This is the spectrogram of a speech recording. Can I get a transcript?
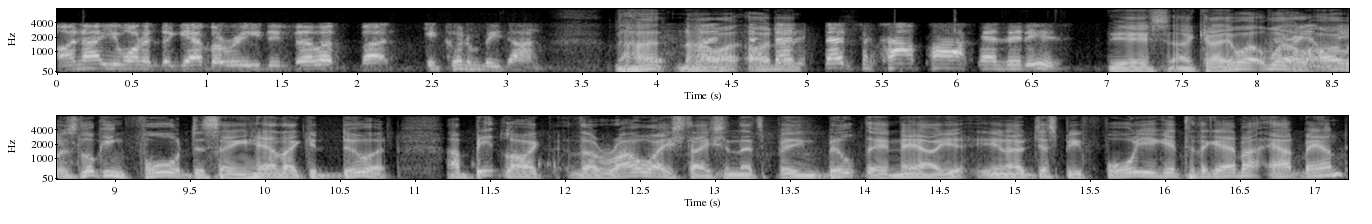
I know you wanted the Gabba redeveloped, but it couldn't be done. No, no, I, I That- don't. that's a car park as it is. Yes, okay. Well, well, I was looking forward to seeing how they could do it. A bit like the railway station that's being built there now. You, you know, just before you get to the Gabba outbound,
